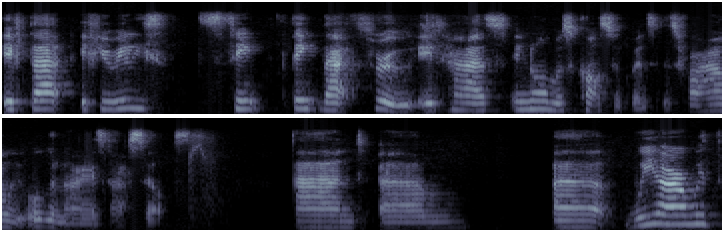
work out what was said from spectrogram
If that, if you really think, think that through, it has enormous consequences for how we organize ourselves. And um, uh, we are with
